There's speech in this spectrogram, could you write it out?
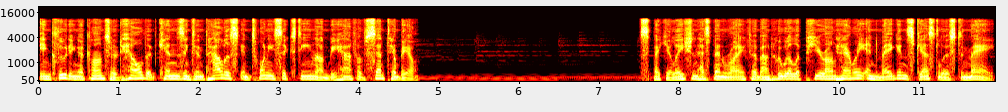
including a concert held at Kensington Palace in 2016 on behalf of Sentebale. Speculation has been rife about who will appear on Harry and Meghan's guest list in May.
